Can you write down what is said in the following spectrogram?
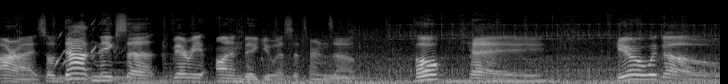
Alright, so that makes it very unambiguous, it turns out. Okay. Here we go.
